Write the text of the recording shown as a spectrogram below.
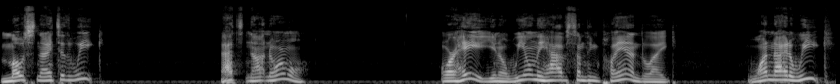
most nights of the week. That's not normal. Or, hey, you know, we only have something planned like one night a week.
